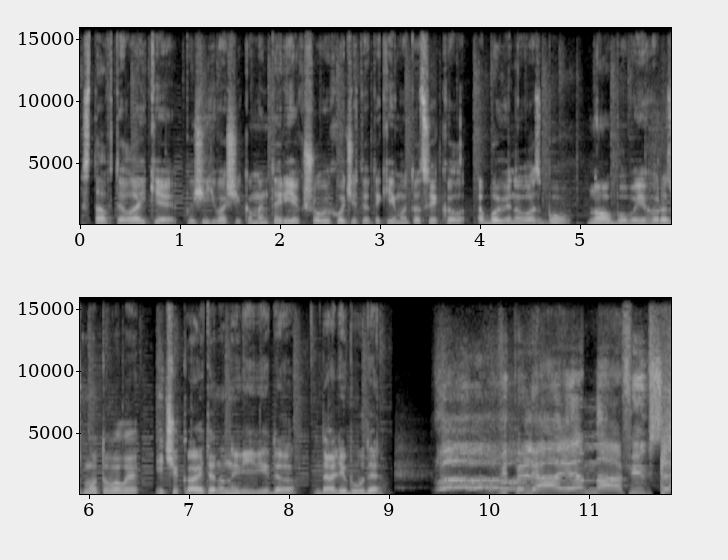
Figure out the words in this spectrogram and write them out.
ставте лайки, пишіть ваші коментарі, якщо ви хочете такий мотоцикл, або він у вас був, ну або ви його розмотували, і чекайте на нові відео. Далі буде. Відпиляєм нафіг все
